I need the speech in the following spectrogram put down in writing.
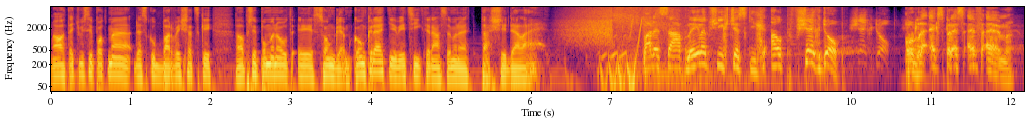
No a teď už si pojďme desku Barvy Šacky eh, připomenout i songem, konkrétně věcí, která se jmenuje Taši Delé. 50 nejlepších českých alb všech dob. Všech dob. Podle Express FM.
